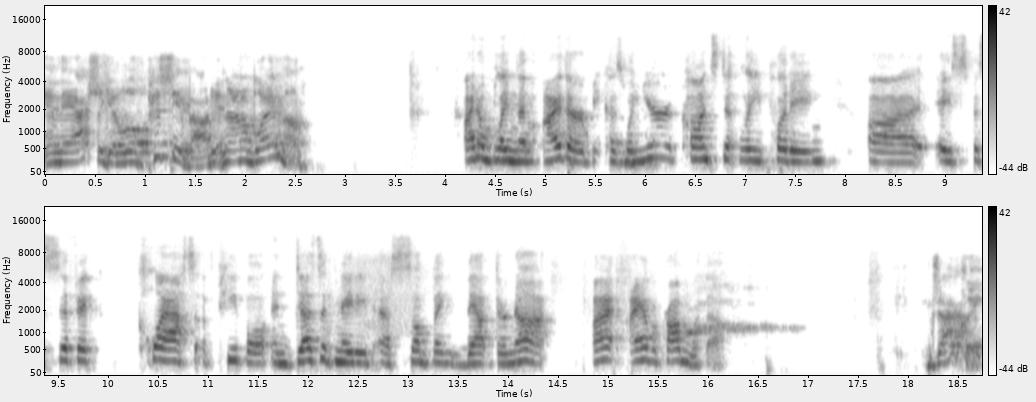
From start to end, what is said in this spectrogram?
And they actually get a little pissy about it, and I don't blame them. I don't blame them either because when you're constantly putting uh, a specific class of people and designating as something that they're not, I, I have a problem with that. Exactly.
